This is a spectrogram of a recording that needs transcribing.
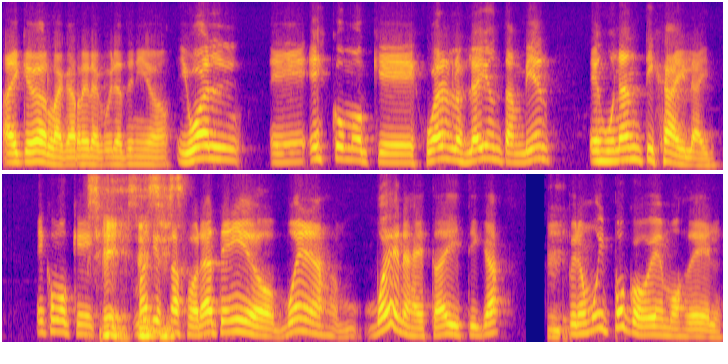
Hay que ver la carrera que hubiera tenido. Igual eh, es como que jugar en los Lions también es un anti-highlight. Es como que Matthew Stafford ha tenido buenas, buenas estadísticas, mm. pero muy poco vemos de él.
